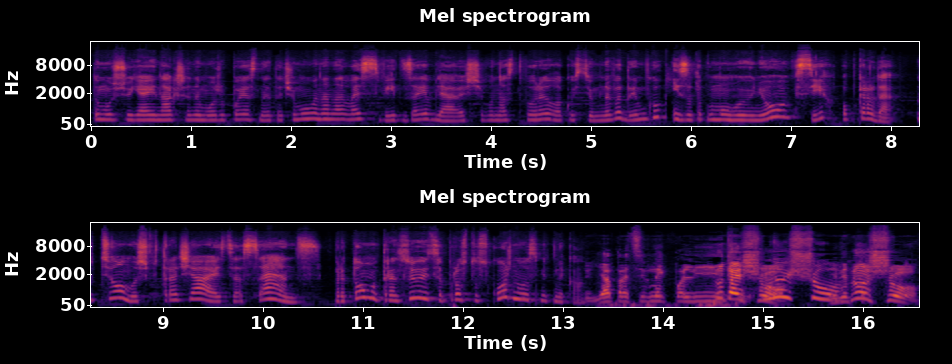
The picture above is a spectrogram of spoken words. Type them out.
тому що я інакше не можу пояснити, чому вона на весь світ заявляє, що вона створила костюм невидимку і за допомогою нього всіх обкраде. У цьому ж втрачається сенс. При тому транслюється просто з кожного смітника. Я працівник поліції. Ну та й що? Ну, що? І від- Ну що?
